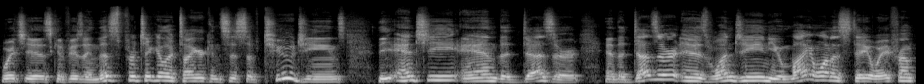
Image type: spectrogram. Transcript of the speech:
which is confusing. This particular tiger consists of two genes, the Enchi and the desert. And the desert is one gene you might want to stay away from.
